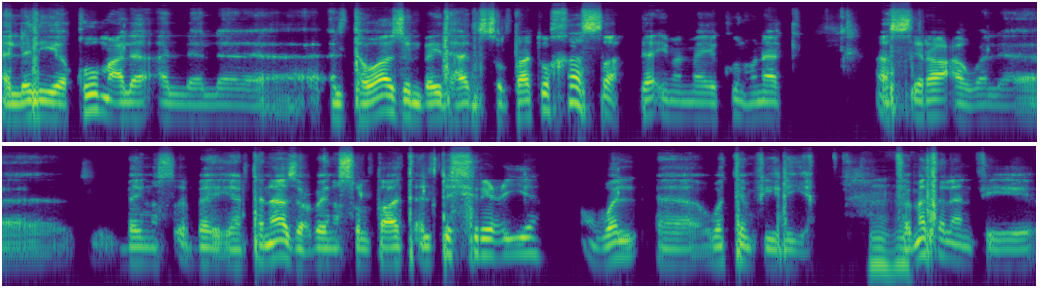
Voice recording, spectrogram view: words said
الذي يقوم على التوازن بين هذه السلطات وخاصة دائما ما يكون هناك الصراع أو بين يعني تنازع بين السلطات التشريعية والتنفيذية فمثلا في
